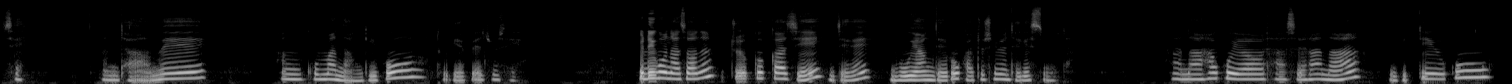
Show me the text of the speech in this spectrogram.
셋. 한 다음에 한 코만 남기고 두 개 빼주세요. 그리고 나서는 쭉 끝까지 이제 모양대로 가주시면 되겠습니다. 하나 하고요. 사슬 하나 여기 띄우고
